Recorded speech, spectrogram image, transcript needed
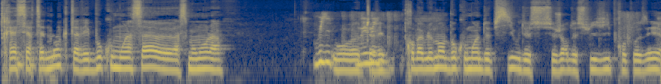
Très mm. certainement que tu avais beaucoup moins ça à ce moment-là. Oui. Ou tu avais probablement beaucoup moins de psy ou de ce genre de suivi proposé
